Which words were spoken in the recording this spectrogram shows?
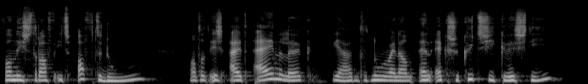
van die straf iets af te doen. Want het is uiteindelijk, ja, dat noemen wij dan een executiekwestie.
